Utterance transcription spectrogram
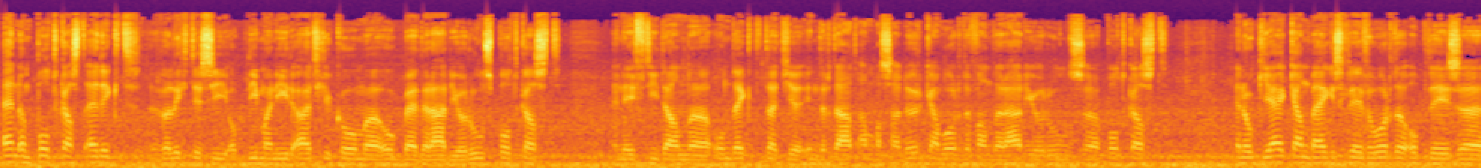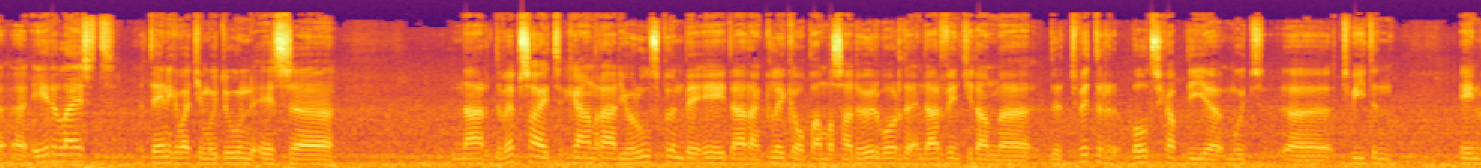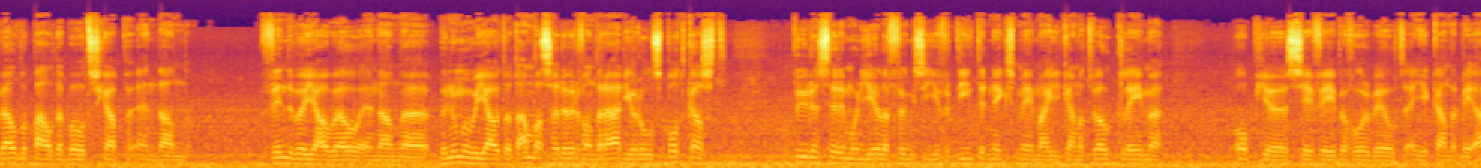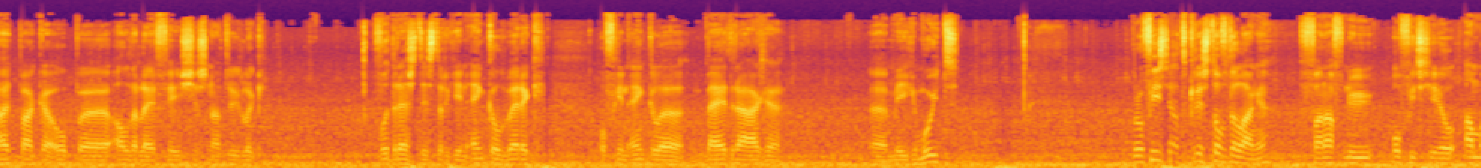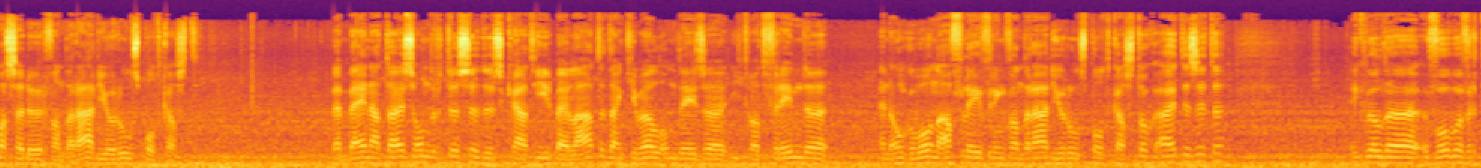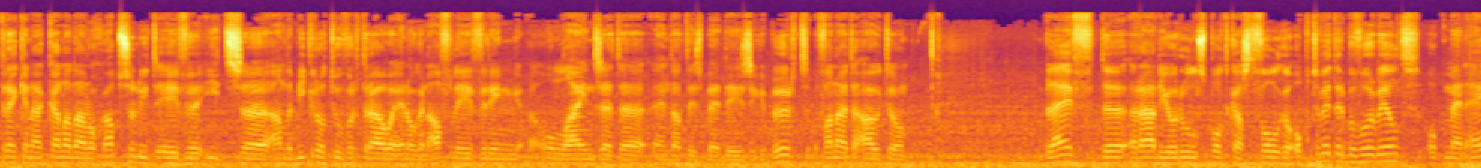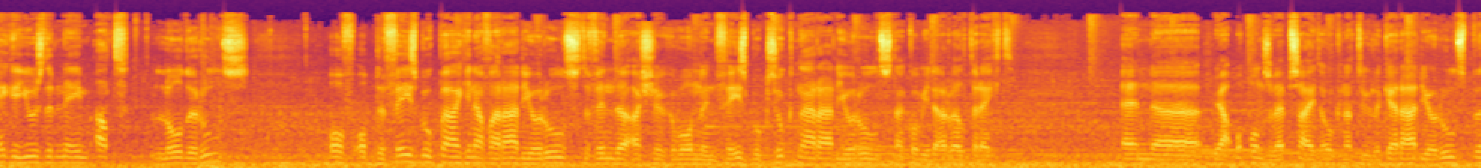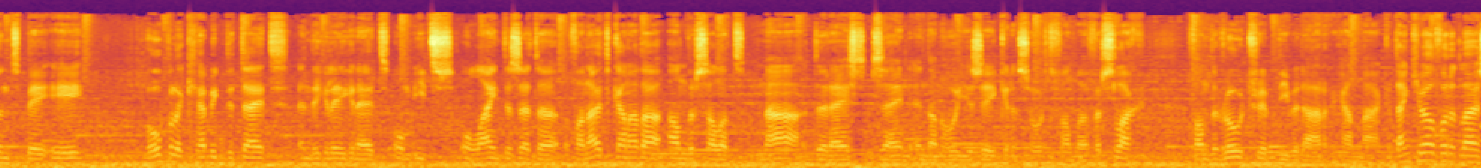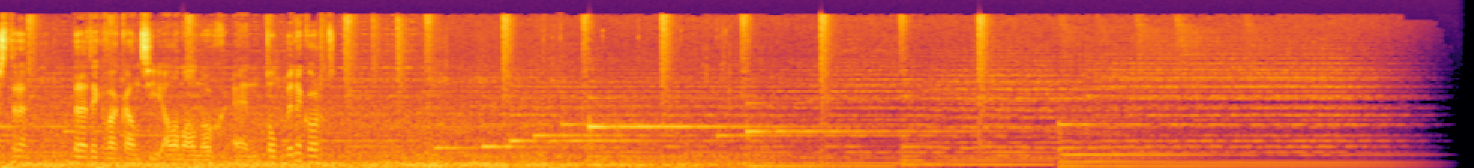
en een podcast-addict. Wellicht is hij op die manier uitgekomen ook bij de Radio Rules podcast. En heeft hij dan uh, ontdekt dat je inderdaad ambassadeur kan worden van de Radio Rules uh, podcast. En ook jij kan bijgeschreven worden op deze uh, erelijst. Het enige wat je moet doen is naar de website gaan, radiorules.be, daar dan klikken op ambassadeur worden en daar vind je dan de Twitter-boodschap die je moet tweeten. Eén welbepaalde boodschap en dan vinden we jou wel en dan uh, benoemen we jou tot ambassadeur van de Radio Rules podcast. Puur een ceremoniële functie, je verdient er niks mee, maar je kan het wel claimen op je cv bijvoorbeeld en je kan ermee uitpakken op allerlei feestjes natuurlijk. Voor de rest is er geen enkel werk of geen enkele bijdrage uh, mee gemoeid. Proficiat Christophe de Lange, vanaf nu officieel ambassadeur van de Radio Rules podcast. Ik ben bijna thuis ondertussen, dus ik ga het hierbij laten. Dankjewel om deze iets wat vreemde en ongewone aflevering van de Radio Rules podcast toch uit te zitten. Ik wilde voor we vertrekken naar Canada nog absoluut even iets uh, aan de micro toevertrouwen en nog een aflevering online zetten. En dat is bij deze gebeurd vanuit de auto. Blijf de Radio Rules podcast volgen op Twitter bijvoorbeeld, op mijn eigen username @loderules of op de Facebookpagina van Radio Rules te vinden. Als je gewoon in Facebook zoekt naar Radio Rules, dan kom je daar wel terecht. En uh, ja, op onze website ook natuurlijk, radiorules.be. Hopelijk heb ik de tijd en de gelegenheid om iets online te zetten vanuit Canada. Anders zal het na de reis zijn en dan hoor je zeker een soort van eh, verslag van de roadtrip die we daar gaan maken. Dankjewel voor het luisteren. Prettige vakantie allemaal nog en tot binnenkort.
